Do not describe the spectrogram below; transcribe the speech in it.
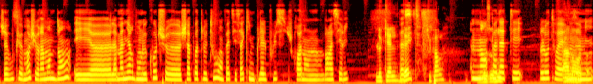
j'avoue que moi, je suis vraiment dedans. Et euh, la manière dont le coach euh, chapeaute le tout, en fait, c'est ça qui me plaît le plus, je crois, dans, dans la série. Lequel Parce- Date, tu parles Non, Nozomi. pas daté. L'autre, ouais, Ah non, Nozomi.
